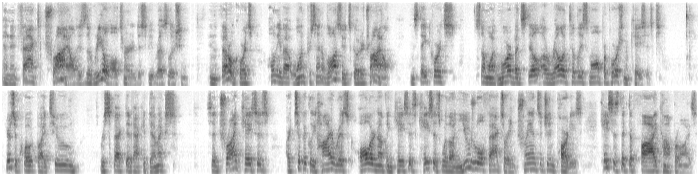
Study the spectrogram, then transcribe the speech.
And in fact, trial is the real alternative dispute resolution. In the federal courts, only about 1% of lawsuits go to trial. In state courts, somewhat more, but still a relatively small proportion of cases. Here's a quote by two respected academics said tried cases are typically high risk, all or nothing cases, cases with unusual facts or intransigent parties, cases that defy compromise.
